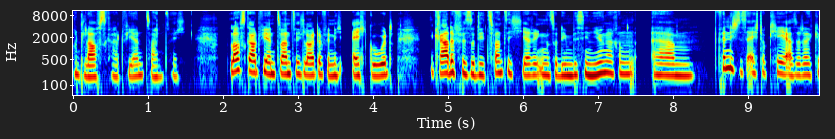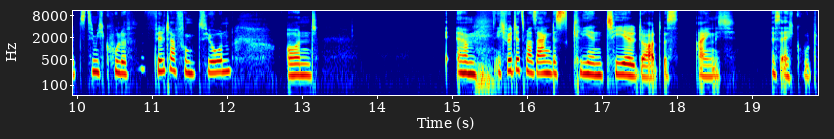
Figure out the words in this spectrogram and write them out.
und Love Scout 24. Love Scout 24, Leute, finde ich echt gut. Gerade für so die 20-Jährigen, so die ein bisschen jüngeren, ähm, finde ich das echt okay. Also da gibt es ziemlich coole Filterfunktionen und ähm, ich würde jetzt mal sagen, das Klientel dort ist eigentlich ist echt gut.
